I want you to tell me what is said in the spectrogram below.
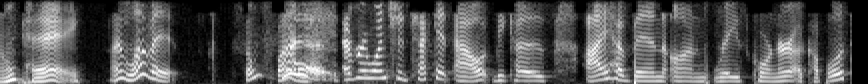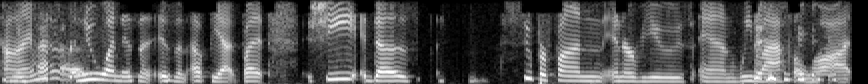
Okay. I love it. So fun. Yes. Everyone should check it out because I have been on Rae's Corner a couple of times. The new one isn't isn't up yet, but she does super fun interviews and we laugh a lot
